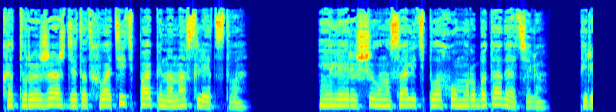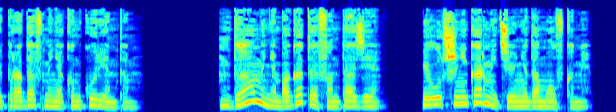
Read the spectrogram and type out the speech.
который жаждет отхватить папина наследство. Или решил насолить плохому работодателю, перепродав меня конкурентам. Да, у меня богатая фантазия, и лучше не кормить ее недомолвками.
